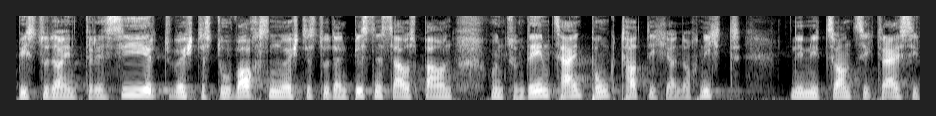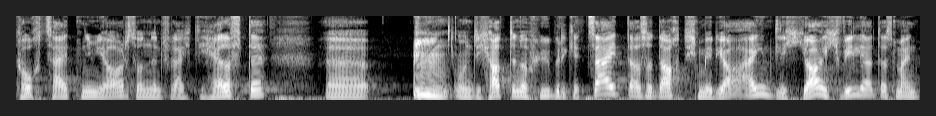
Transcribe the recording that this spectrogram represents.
Bist du da interessiert? Möchtest du wachsen? Möchtest du dein Business ausbauen? Und zu dem Zeitpunkt hatte ich ja noch nicht irgendwie 20, 30 Hochzeiten im Jahr, sondern vielleicht die Hälfte. Äh, und ich hatte noch übrige Zeit, also dachte ich mir, ja, eigentlich, ja, ich will ja, dass mein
